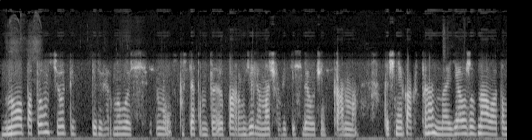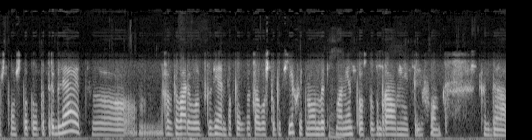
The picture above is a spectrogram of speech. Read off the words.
Но потом все перевернулось, ну, спустя там пару недель он начал вести себя очень странно. Точнее, как странно, я уже знала о том, что он что-то употребляет, э, разговаривала с друзьями по поводу того, чтобы съехать, но он в этот момент просто забрал у меня телефон, когда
